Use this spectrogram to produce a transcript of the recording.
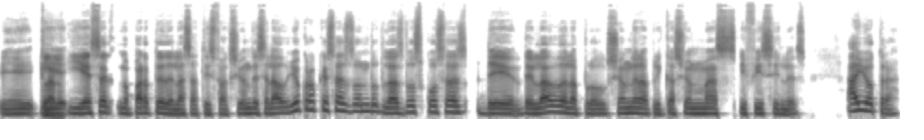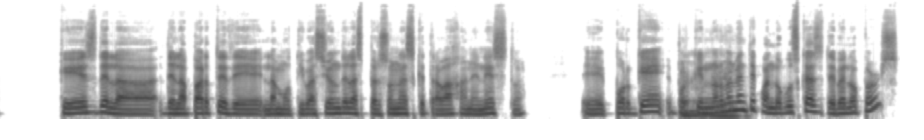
Y, Claro. y, y esa es la parte de la satisfacción de ese lado. Yo creo que esas son las dos cosas de, del lado de la producción de la aplicación más difíciles. Hay otra, que es de la, de la parte de la motivación de las personas que trabajan en esto. Eh, ¿Por qué? Porque Ujú. normalmente cuando buscas developers,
